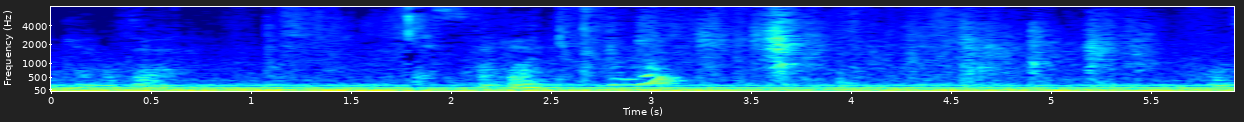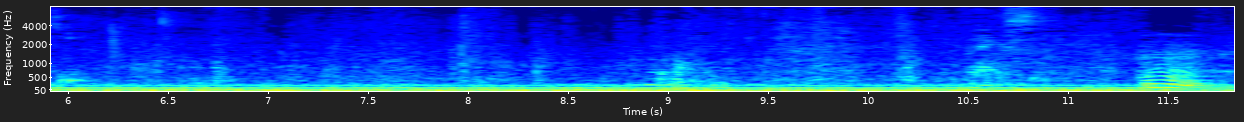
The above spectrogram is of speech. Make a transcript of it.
Okay, we'll do it. Yes. Okay. Mm-hmm. Thank you. Thanks. Mm.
